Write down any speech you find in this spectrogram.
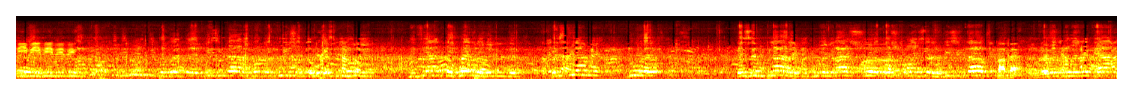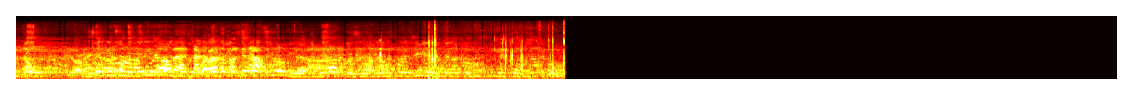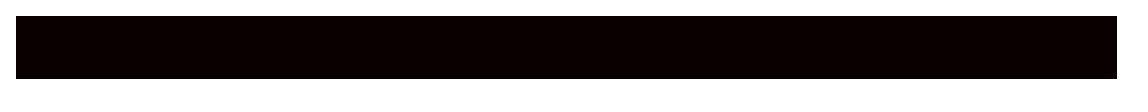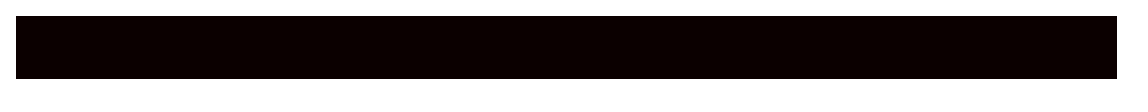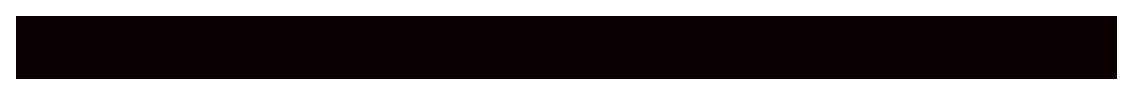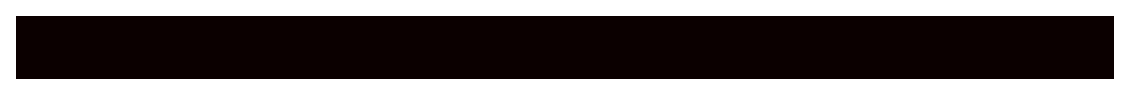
vi, vi, vi, vi. potete visitare proprio qui sotto il testimone di fianco quello del bestiame due esemplari di due grasso possono essere visitati Vabbè, e troverete anche un servizio veterinario con la parte di sulla morfologia e della produzione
